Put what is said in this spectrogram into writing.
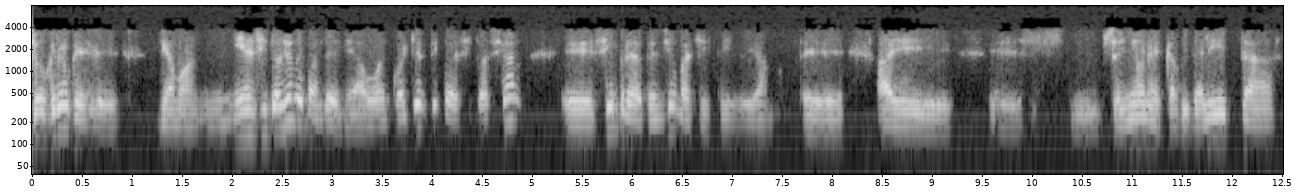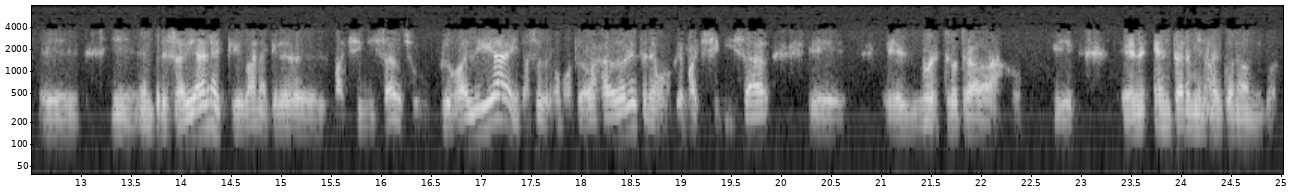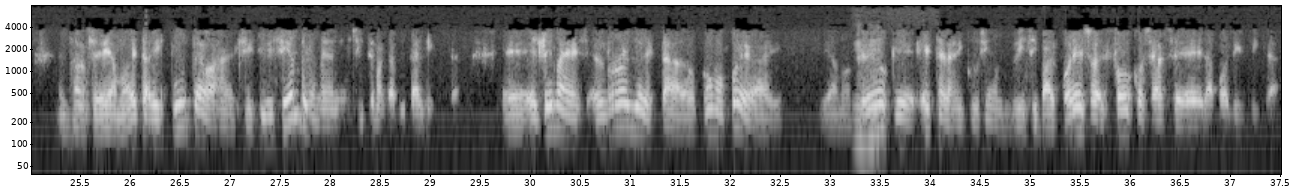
yo creo que, digamos, ni en situación de pandemia o en cualquier tipo de situación, eh, siempre la atención va a existir, digamos. hay señores capitalistas, empresariales que van a querer maximizar su plusvalía y nosotros como trabajadores tenemos que maximizar eh, nuestro trabajo eh, en, términos económicos. Entonces, digamos, esta disputa va a existir siempre en un sistema capitalista. Eh, el tema es el rol del Estado, cómo juega ahí. Digamos, creo que esta es la discusión principal. Por eso el foco se hace de la política,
